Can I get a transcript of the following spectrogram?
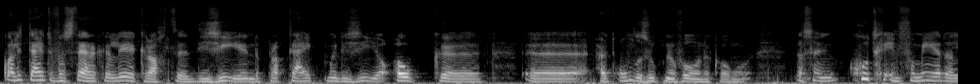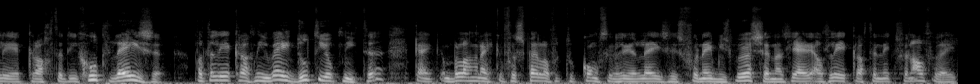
Kwaliteiten van sterke leerkrachten, die zie je in de praktijk, maar die zie je ook uh, uh, uit onderzoek naar voren komen. Dat zijn goed geïnformeerde leerkrachten die goed lezen. Wat de leerkracht niet weet, doet hij ook niet. Hè? Kijk, een belangrijke voorspeller voor toekomstige leren lezen is voornemisch bewustzijn. En als jij als leerkracht er niks van af weet,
